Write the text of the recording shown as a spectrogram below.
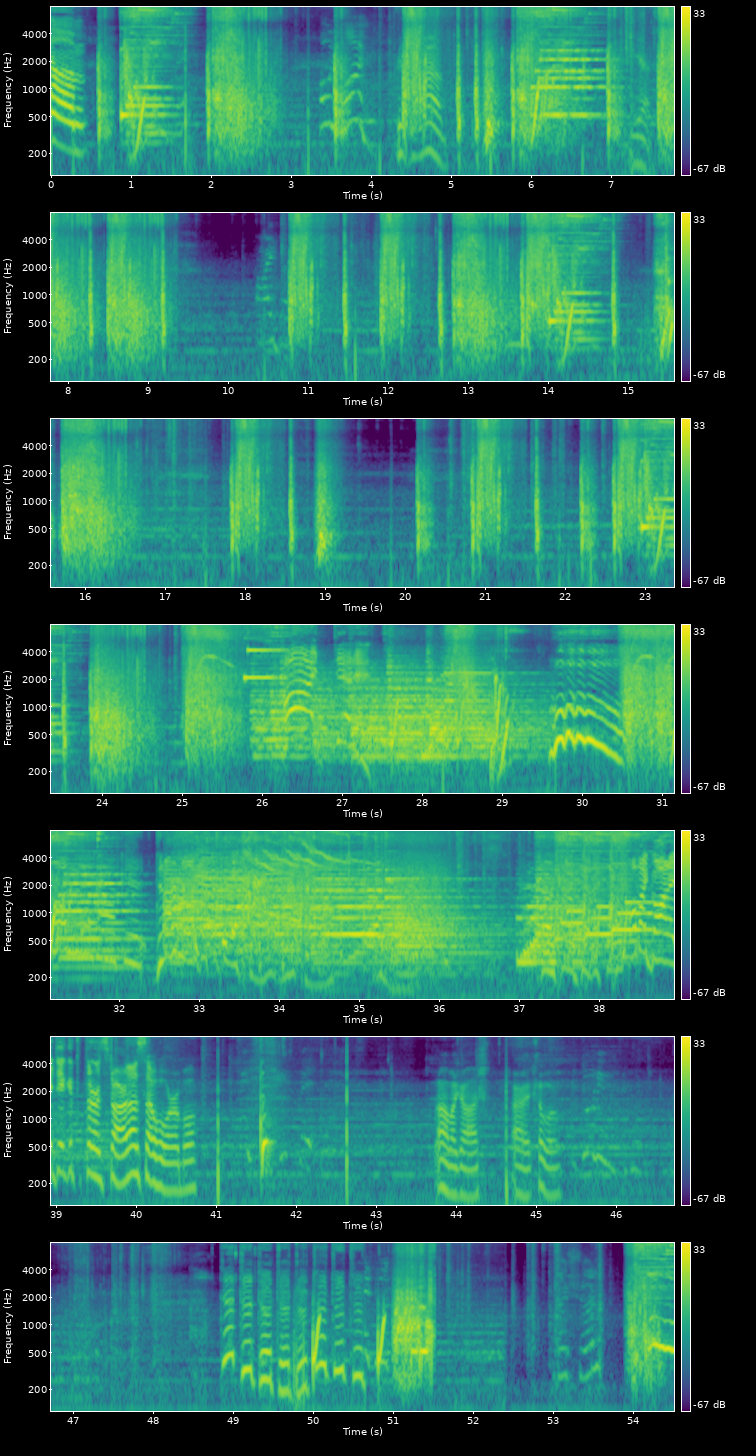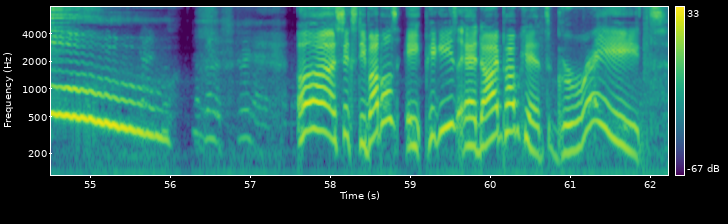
Awesome! Oh, we won! Good job. Yes. I did get the third star. That was so horrible. Oh my gosh. Alright, come on. Do, do, do, do, do, do, do, do. Uh, 60 bubbles, 8 piggies, and 9 pumpkins. Great!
